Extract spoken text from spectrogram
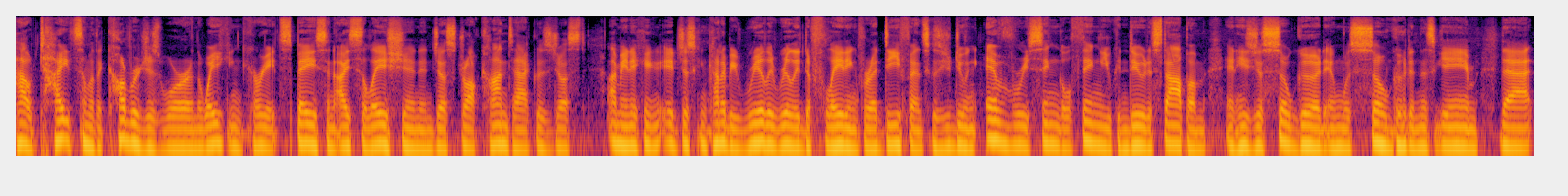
how tight some of the coverages were and the way he can create space and isolation and just draw contact is just I mean it can it just can kind of be really really deflating for a defense because you're doing every single thing you can do to stop him and he's just so good and was so good in this game that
